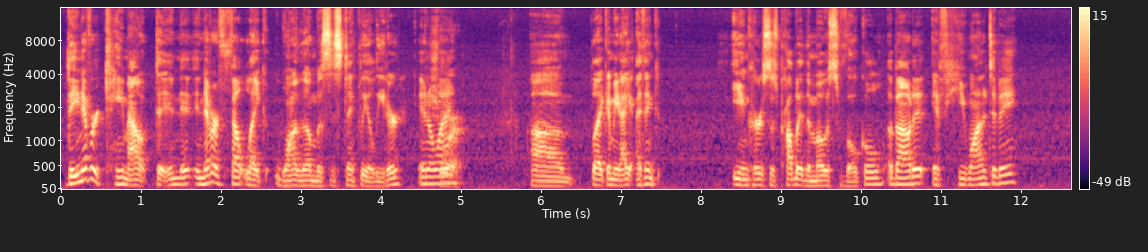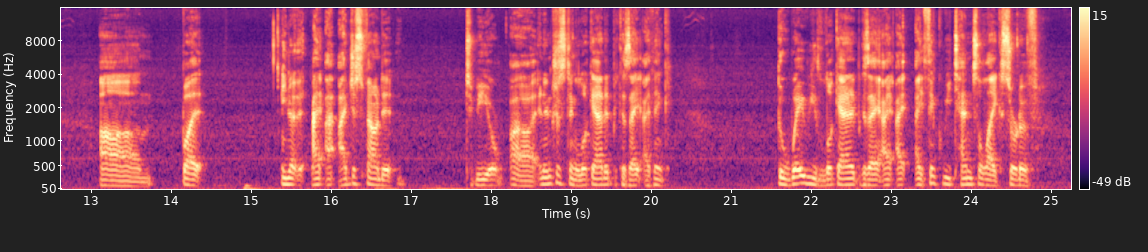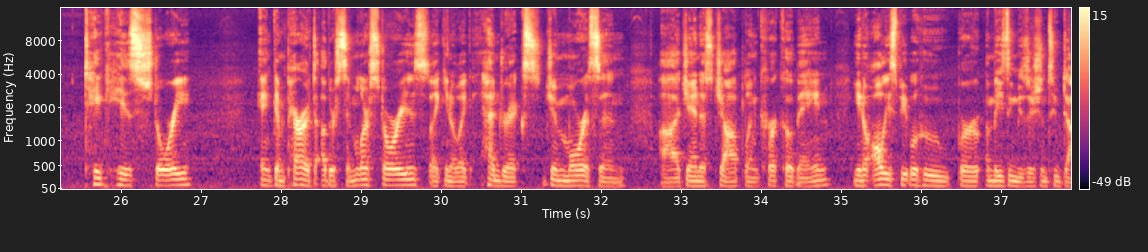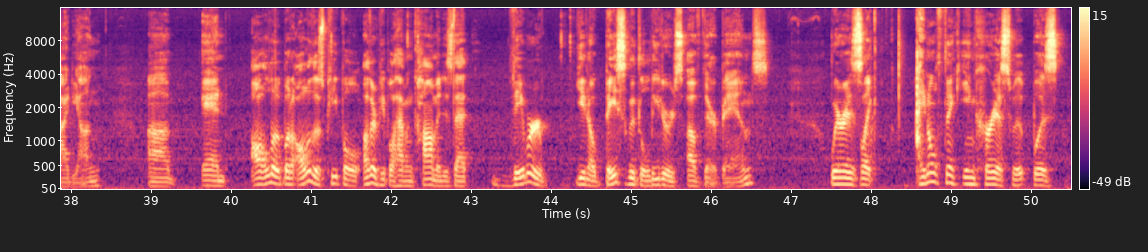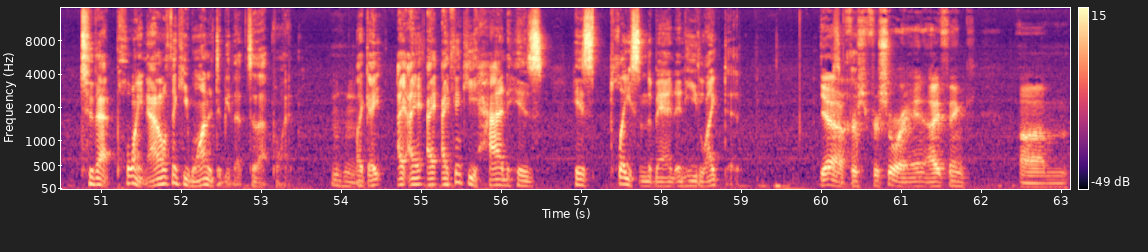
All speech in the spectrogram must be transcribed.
they never came out. to- It, it never felt like one of them was distinctly a leader in a way Sure. like I mean I, I think Ian Curtis was probably the most vocal about it if he wanted to be. Um, but you know I, I, I just found it to be uh, an interesting look at it because I, I think the way we look at it because I, I, I think we tend to like sort of take his story and compare it to other similar stories like you know like Hendrix, Jim Morrison, uh, Janis Joplin, Kurt Cobain. You know all these people who were amazing musicians who died young, um, and all of what all of those people, other people have in common is that they were you know basically the leaders of their bands. Whereas like I don't think Ian Curtis was to that point. I don't think he wanted to be that to that point. Like I, I, I, I think he had his his place in the band and he liked it. Yeah, for for sure, and I think, um,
